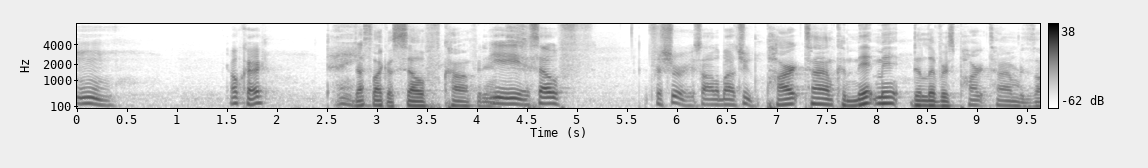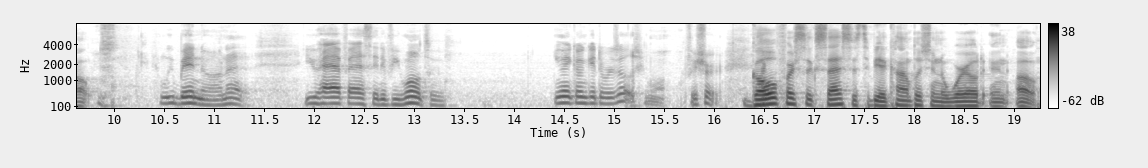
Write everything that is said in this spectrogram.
Mm. Okay. Dang. That's like a self confidence. yeah, yeah, self for sure. It's all about you. Part time commitment delivers part time results. We've been there on that. You half ass it if you want to. You ain't gonna get the results you want for sure. Goal for success is to be accomplished in the world. And oh,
